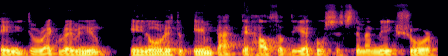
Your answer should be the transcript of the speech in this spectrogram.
any direct revenue in order to impact the health of the ecosystem and make sure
